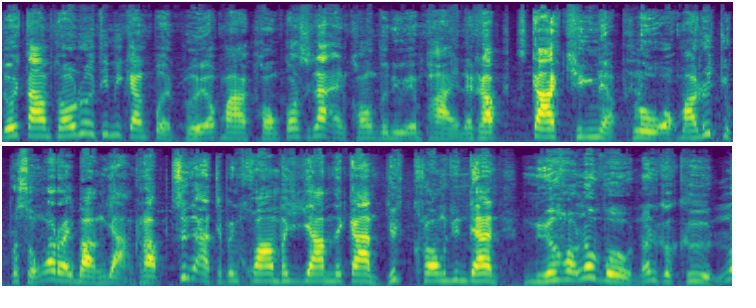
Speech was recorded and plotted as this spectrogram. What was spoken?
โดยตามท้องเรื่องที่มีการเปิดเผยออกมาของ Godzilla and Kong The New Empire นะครับสกาคิงเนี่ยโผล่ออกมาด้วยจุดประสงค์อะไรบางอย่างครับ ซึ่งอาจจะเป็นความพยายามในการยึดครองดินแดนเหนือฮอลโลเวิลนั่นก็คือโล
